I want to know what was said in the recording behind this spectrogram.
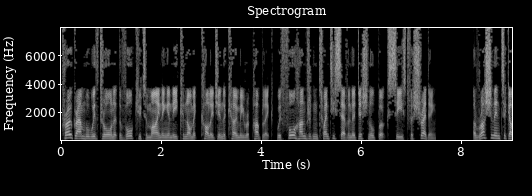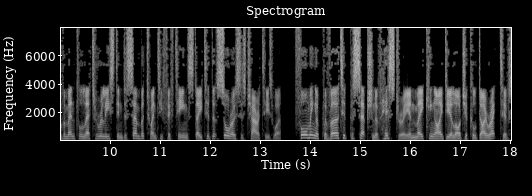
program were withdrawn at the Vorkuta Mining and Economic College in the Komi Republic, with 427 additional books seized for shredding. A Russian intergovernmental letter released in December 2015 stated that Soros's charities were forming a perverted perception of history and making ideological directives,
